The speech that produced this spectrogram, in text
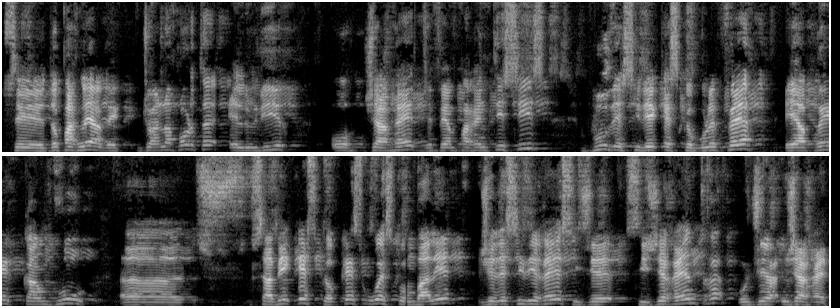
c'est de parler avec Joan Laporte et lui dire oh, j'arrête, je fais un parenthèse, vous décidez qu'est-ce que vous voulez faire, et après, quand vous euh, savez qu'est-ce que, qu'est-ce, où est-ce qu'on va aller, je déciderai si je, si je rentre ou j'arrête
